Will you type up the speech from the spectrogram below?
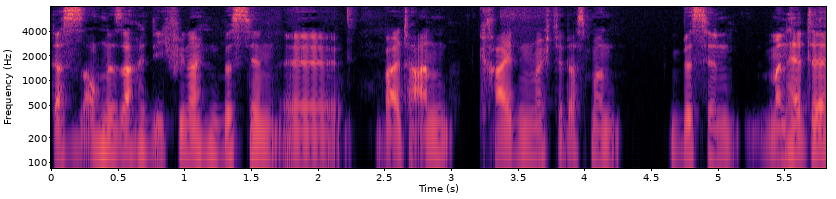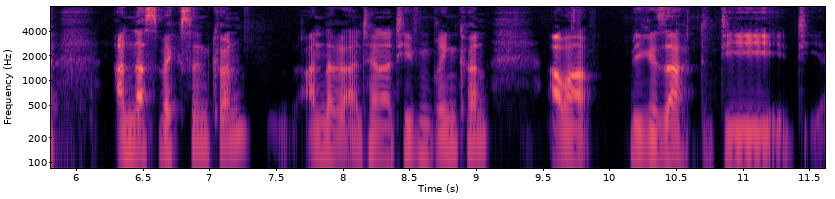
Das ist auch eine Sache, die ich vielleicht ein bisschen äh, weiter ankreiden möchte, dass man ein bisschen, man hätte anders wechseln können, andere Alternativen bringen können. Aber wie gesagt, die, die,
